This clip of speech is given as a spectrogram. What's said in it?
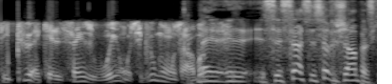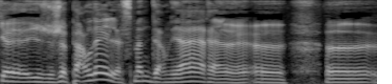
sait plus à quel sens jouer, on ne sait plus où on s'en va. Ben, euh, c'est ça, c'est ça, Richard, parce que je parlais la semaine dernière à un,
